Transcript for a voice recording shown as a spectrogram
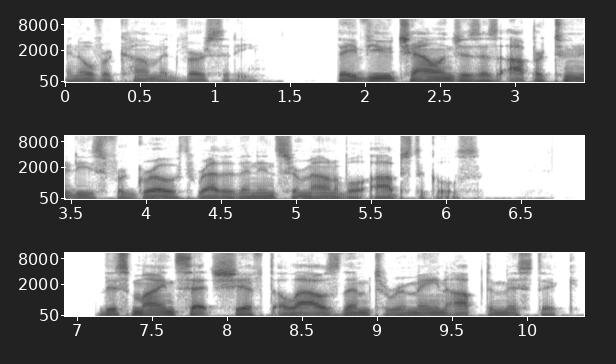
and overcome adversity. They view challenges as opportunities for growth rather than insurmountable obstacles. This mindset shift allows them to remain optimistic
